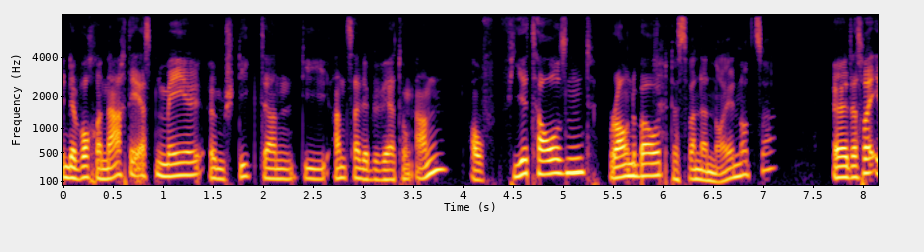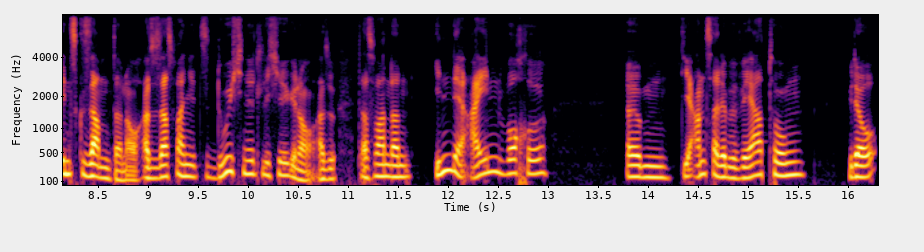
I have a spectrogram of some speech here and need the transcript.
in der Woche nach der ersten Mail ähm, stieg dann die Anzahl der Bewertungen an auf 4000 roundabout. Das waren dann neue Nutzer? Äh, das war insgesamt dann auch. Also das waren jetzt durchschnittliche, genau. Also das waren dann in der einen Woche ähm, die Anzahl der Bewertungen wieder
